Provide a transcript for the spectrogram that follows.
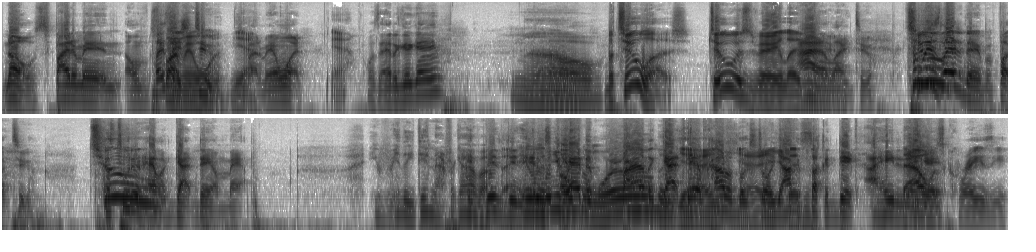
no Spider-Man on PlayStation Spider-Man Two. 1, yeah. Spider-Man One Yeah. was that a good game? No. No. But two was. Two was very legendary. I didn't like two. Two Two- is legendary, but fuck two. two. Because two didn't have a goddamn map. He really didn't. I forgot It about that. didn't. It and was when you had to world. find the goddamn yeah, comic book yeah, store, y'all can couldn't- suck a dick. I hated that. That was crazy.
